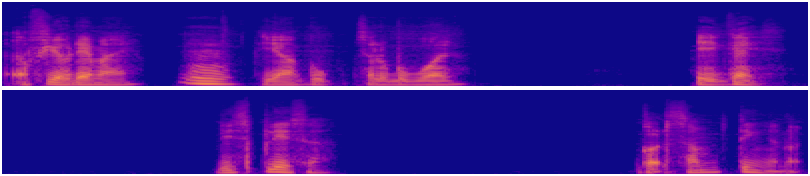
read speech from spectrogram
a few of them lah. Eh. Hmm. yang aku selalu berbual. Eh guys, this place ah, got something or not?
